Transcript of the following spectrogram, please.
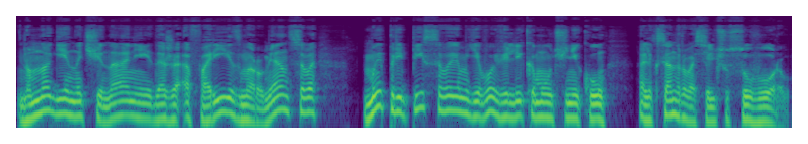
Но многие начинания и даже афоризмы Румянцева мы приписываем его великому ученику Александру Васильевичу Суворову.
